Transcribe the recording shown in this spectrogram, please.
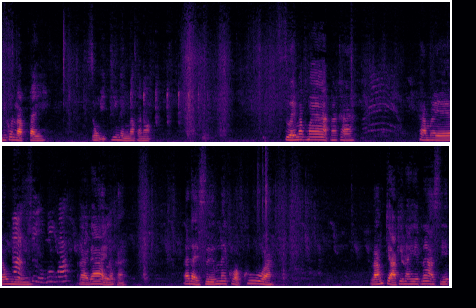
มีคนรับไปส่งอีกที่หนึ่งเนาะค่ะเนาะ สวยมากๆนะคะทำแล้วมีรายได้นะคะรายได้เสริมในครอบครัว หลังจากที่นายเฮ็ดหน้าเสร็จ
